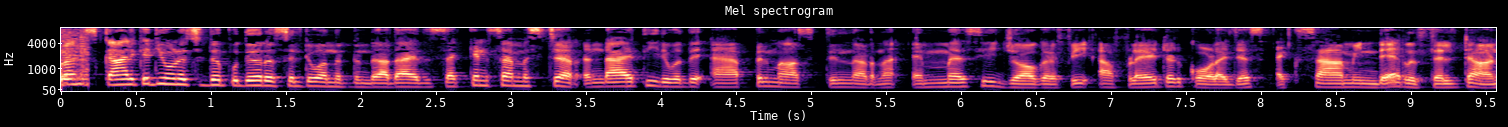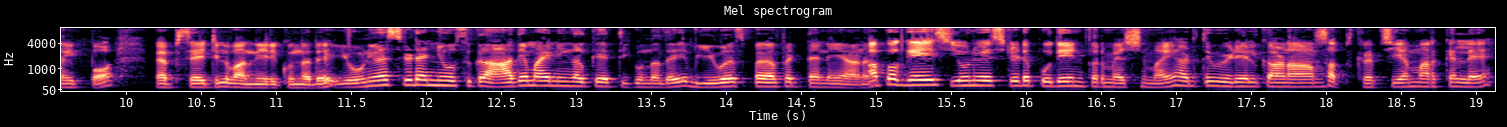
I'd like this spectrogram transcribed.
Friends Calicut യൂണിവേഴ്സിറ്റിയുടെ പുതിയ result വന്നിട്ടുണ്ട്. അതായത് സെക്കൻഡ് സെമസ്റ്റർ രണ്ടായിരത്തി ഇരുപത് ഏപ്രിൽ മാസത്തിൽ നടന്ന M S C geography affiliated colleges എക്സാമിന്റെ റിസൾട്ട് ആണ് ഇപ്പോൾ വെബ്സൈറ്റിൽ വന്നിരിക്കുന്നത്. യൂണിവേഴ്സിറ്റിയുടെ ന്യൂസുകൾ ആദ്യമായി നിങ്ങൾക്ക് എത്തിക്കുന്നത് വ്യൂവേഴ്സ് പെർഫെക്റ്റ് തന്നെയാണ്. അപ്പോൾ ഗെയ്സ് യൂണിവേഴ്സിറ്റിയുടെ പുതിയ ഇൻഫർമേഷനുമായി അടുത്ത വീഡിയോയിൽ കാണാം. സബ്സ്ക്രൈബ് ചെയ്യാൻ മറക്കല്ലേ?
